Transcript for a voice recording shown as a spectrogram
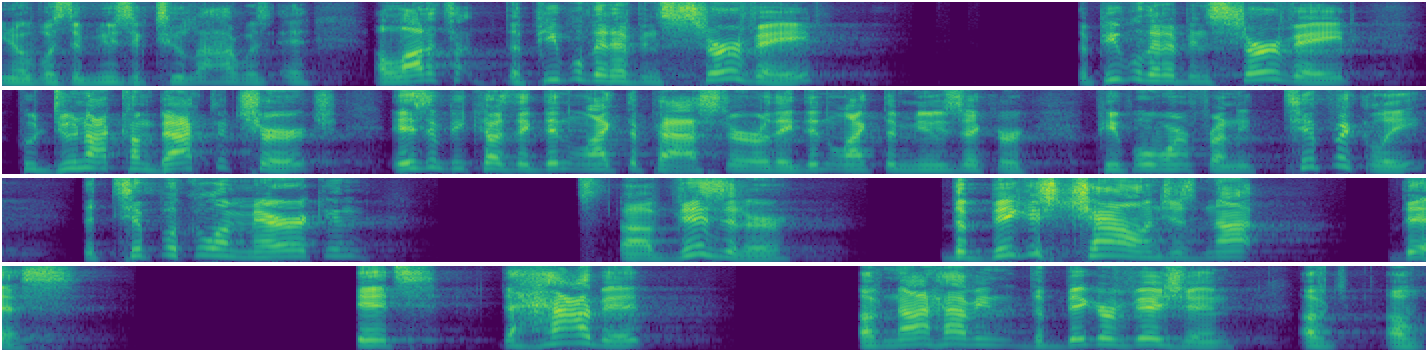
You know, was the music too loud? Was it, a lot of times the people that have been surveyed, the people that have been surveyed who do not come back to church isn't because they didn't like the pastor or they didn't like the music or people weren't friendly. Typically, the typical American uh, visitor, the biggest challenge is not this. It's the habit of not having the bigger vision of, of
